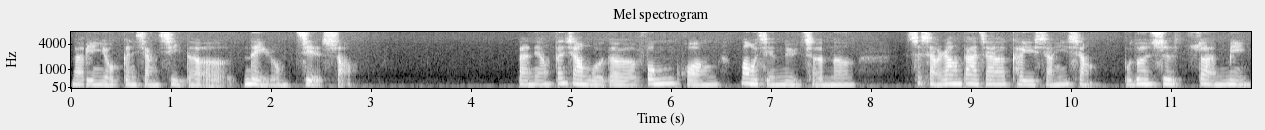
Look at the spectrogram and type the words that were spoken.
那边有更详细的内容介绍。板娘分享我的疯狂冒险旅程呢，是想让大家可以想一想，不论是算命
